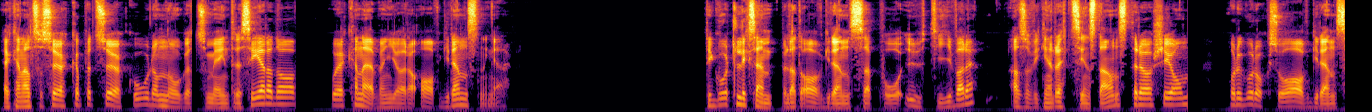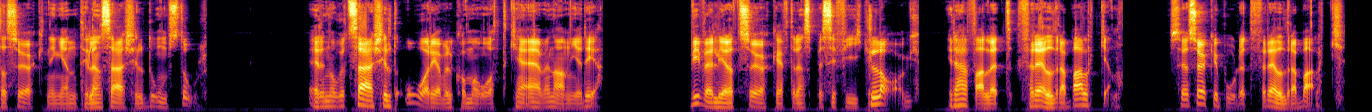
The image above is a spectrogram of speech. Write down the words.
Jag kan alltså söka på ett sökord om något som jag är intresserad av och jag kan även göra avgränsningar. Det går till exempel att avgränsa på utgivare, alltså vilken rättsinstans det rör sig om, och det går också att avgränsa sökningen till en särskild domstol. Är det något särskilt år jag vill komma åt kan jag även ange det. Vi väljer att söka efter en specifik lag, i det här fallet föräldrabalken. Så jag söker på ordet föräldrabalk.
